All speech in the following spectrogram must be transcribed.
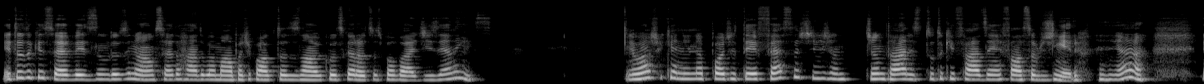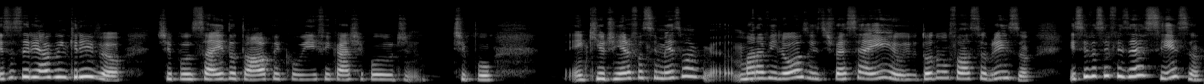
E tudo que isso é vezes um, e não, certo, errado, bom, mal, pau, todos os nove, curtos, garotos, povares e aliens. Eu acho que a Nina pode ter festas de jantares, tudo que fazem é falar sobre dinheiro. ah, isso seria algo incrível. Tipo, sair do tópico e ficar, tipo, tipo, em que o dinheiro fosse mesmo maravilhoso e estivesse aí e todo mundo falasse sobre isso. E se você fizesse isso?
